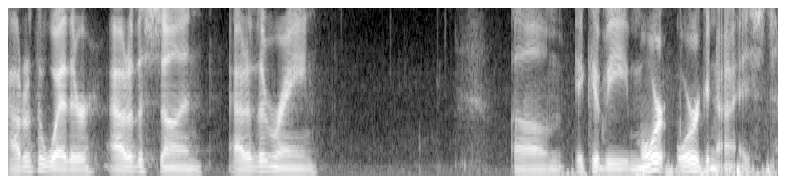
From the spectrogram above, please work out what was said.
out of the weather, out of the sun, out of the rain. Um, it could be more organized.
